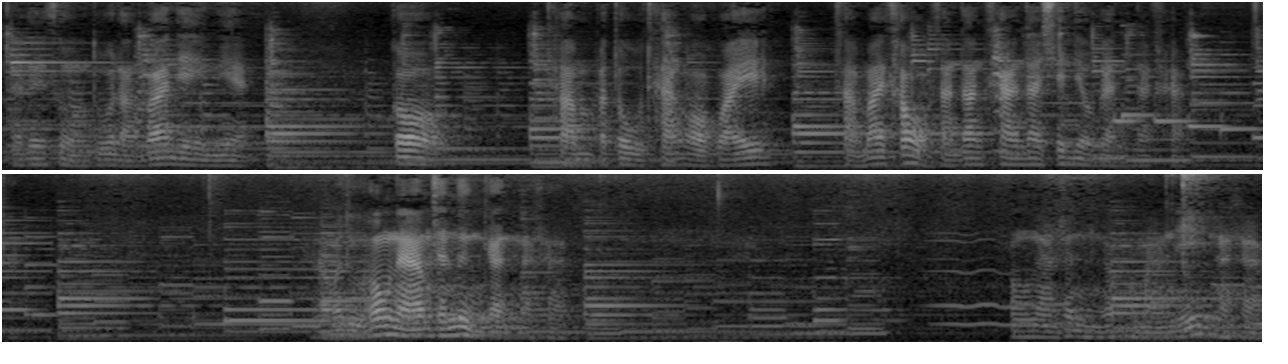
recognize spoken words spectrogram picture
และในส่วนของตัวหลังบ้านเองเนี่ยก็ทำประตูทางออกไว้ สามารถเข้าออกทางด้านข้างได้เช่นเดียวกันนะครับ เรามาดูห้องน้ำชั้นหนึ่งกันนะครับ ห้องน้ำชั้นหนึ่งก็ประมาณนี้นะครับ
